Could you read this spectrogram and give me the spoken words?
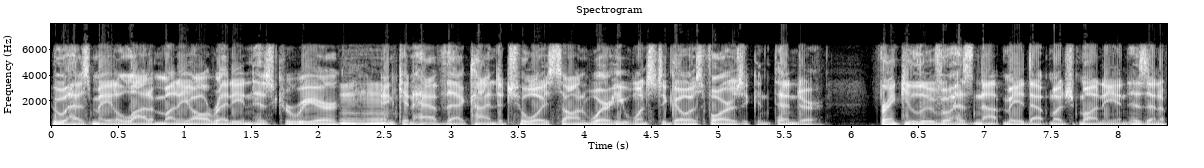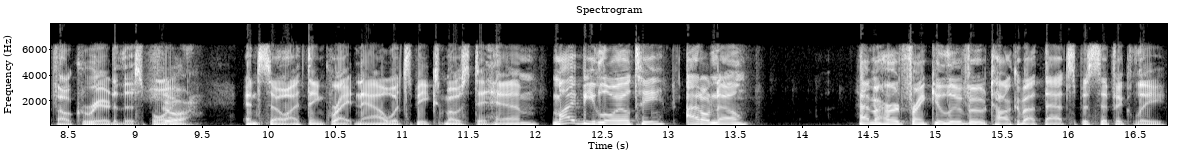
who has made a lot of money already in his career Mhm. and can have that kind of choice on where he wants to go as far as a contender. Frankie Luvu has not made that much money in his NFL career to this point. Sure. And so I think right now what speaks most to him might be loyalty. I don't know. Haven't heard Frankie Luvu talk about that specifically.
